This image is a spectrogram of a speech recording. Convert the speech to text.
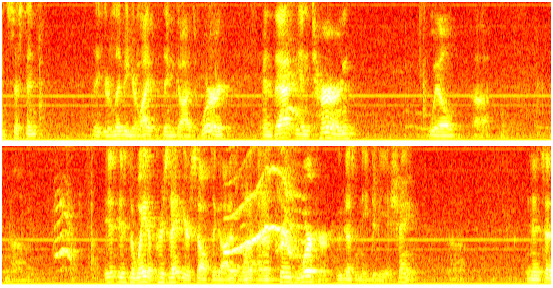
consistent that you're living your life within God's word, and that in turn will uh, um, is the way to present yourself to God as one, an approved worker who doesn't need to be ashamed. Uh, and then it says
